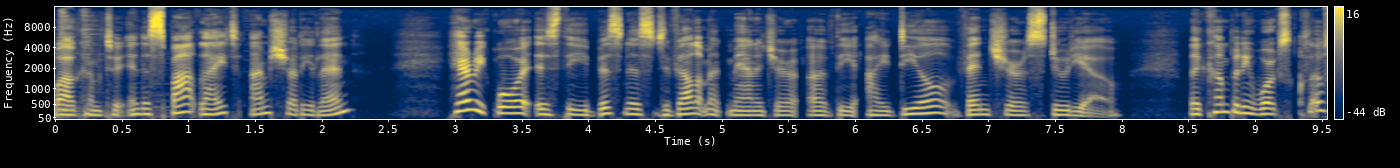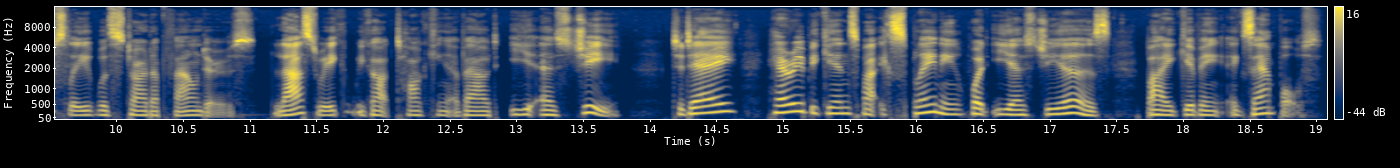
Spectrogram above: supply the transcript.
Welcome to In the Spotlight. I'm Shirley Lin. Harry Kuo is the business development manager of the Ideal Venture Studio. The company works closely with startup founders. Last week, we got talking about ESG. Today, Harry begins by explaining what ESG is by giving examples.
